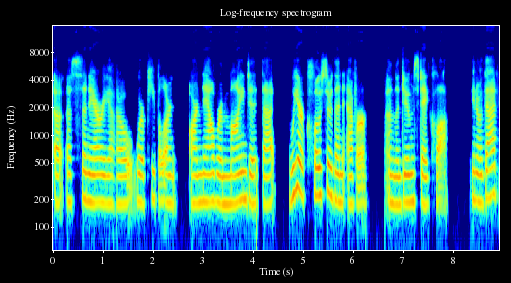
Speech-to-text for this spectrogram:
a, a scenario where people are are now reminded that we are closer than ever on the doomsday clock? You know that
